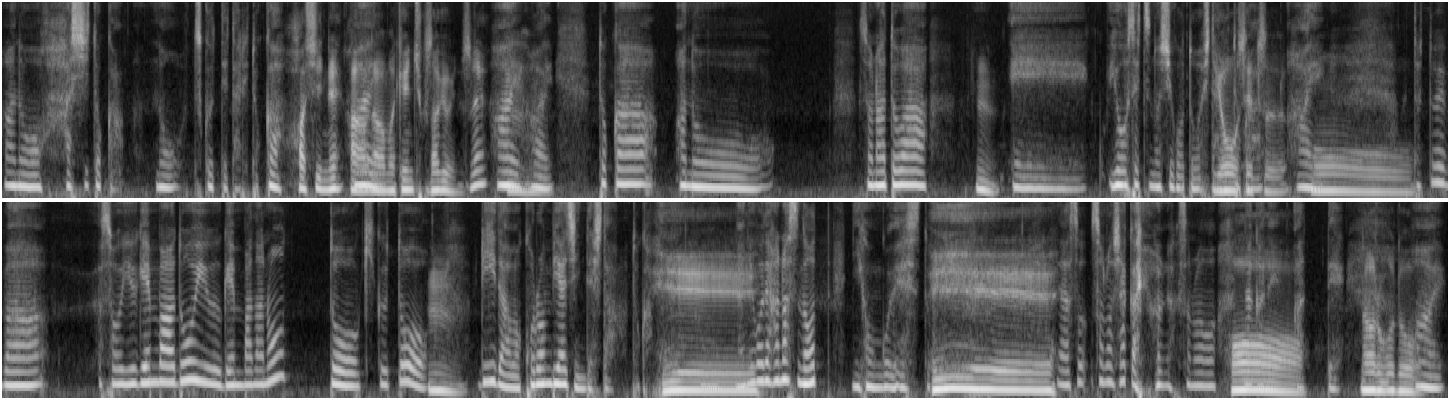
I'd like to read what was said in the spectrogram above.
あの橋とかの作ってたりとか、橋ね、あ、はい。まあ建築作業員ですね。はいはい、とかあのーその後は、うん。うん。えー溶接の仕事をしたりとか溶接。はい、例えばそういう現場はどういう現場なの？と聞くと、うん。リーダーはコロンビア人でしたとか、へえ。何語で話すの？日本語ですとかそその社会は その中であって、なるほど。はい、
